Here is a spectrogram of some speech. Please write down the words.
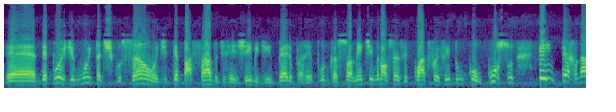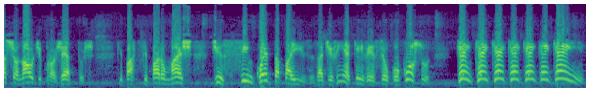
É, depois de muita discussão e de ter passado de regime de império para república, somente em 1904 foi feito um concurso internacional de projetos, que participaram mais de 50 países. Adivinha quem venceu o concurso? Quem, quem, quem, quem, quem, quem, quem?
